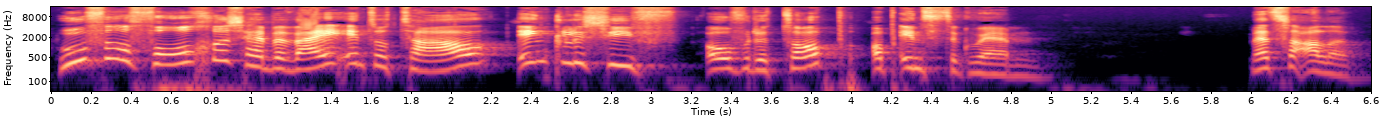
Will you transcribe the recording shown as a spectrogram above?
Hoeveel volgers hebben wij in totaal, inclusief over de top, op Instagram? Met z'n allen.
